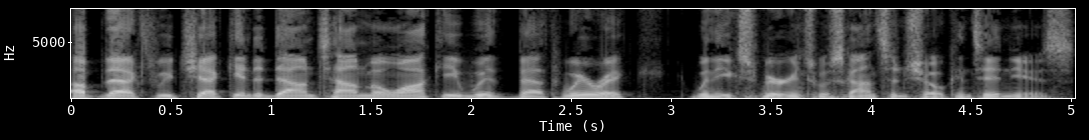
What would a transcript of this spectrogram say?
Up next, we check into downtown Milwaukee with Beth Weirick when the Experience Wisconsin show continues.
